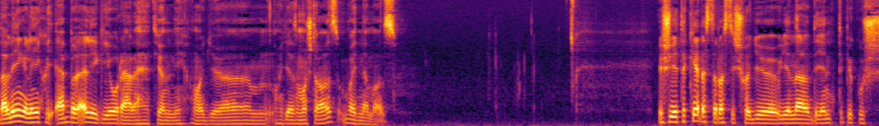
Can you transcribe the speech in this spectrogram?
De a lényeg, a lényeg, hogy ebből elég jó rá lehet jönni, hogy, hogy ez most az, vagy nem az. És ugye te kérdezted azt is, hogy ugye nálad ilyen tipikus,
